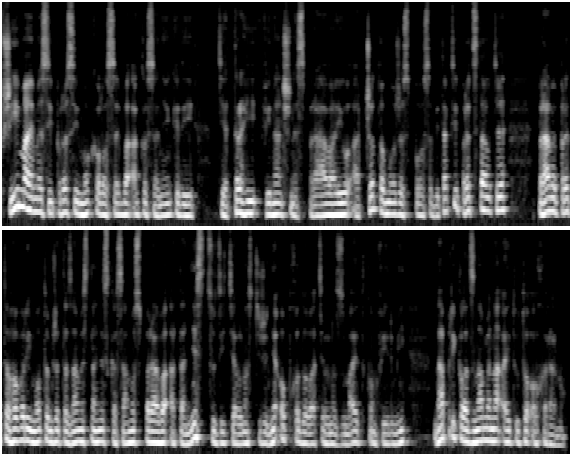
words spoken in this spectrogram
všímajme si prosím okolo seba, ako sa niekedy tie trhy finančné správajú a čo to môže spôsobiť. Tak si predstavte, práve preto hovorím o tom, že tá zamestnanecká samozpráva a tá nescudziteľnosť, čiže neobchodovateľnosť s majetkom firmy, napríklad znamená aj túto ochranu.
